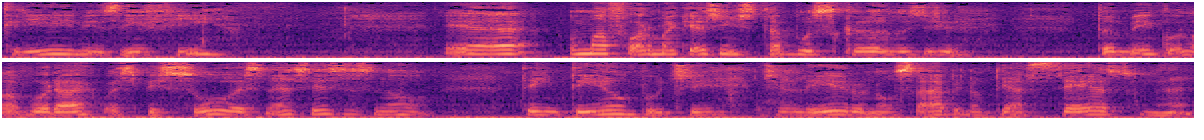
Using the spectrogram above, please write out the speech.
crimes, enfim. É uma forma que a gente está buscando de também colaborar com as pessoas, né? Às vezes não tem tempo de, de ler ou não sabe, não tem acesso, né?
